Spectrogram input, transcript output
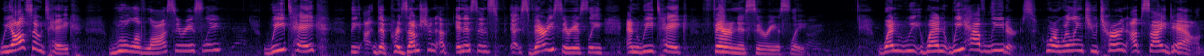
we also take rule of law seriously, we take the, uh, the presumption of innocence uh, very seriously, and we take fairness seriously. When we, when we have leaders who are willing to turn upside down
